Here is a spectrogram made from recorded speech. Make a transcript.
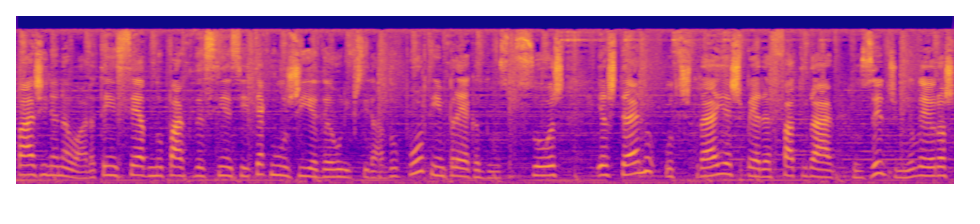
Página na Hora tem sede no Parque da Ciência e Tecnologia da Universidade do Porto e emprega 12 pessoas. Este ano, o de estreia espera faturar 200 mil euros.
